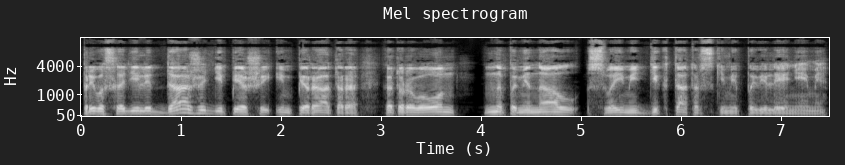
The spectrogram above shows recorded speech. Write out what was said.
превосходили даже депеши императора, которого он напоминал своими диктаторскими повелениями.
